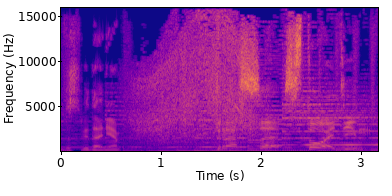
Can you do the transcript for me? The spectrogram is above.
До свидания. Трасса 101.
